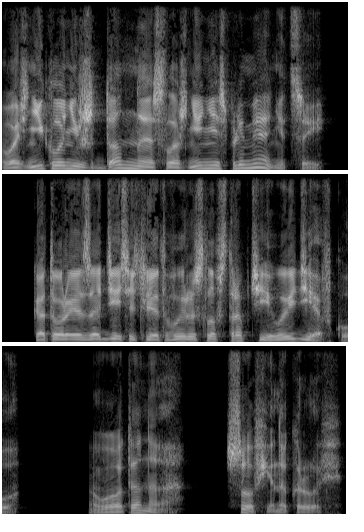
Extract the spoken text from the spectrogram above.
возникло нежданное осложнение с племянницей, которая за десять лет выросла в строптивую девку. Вот она. Софьина кровь.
